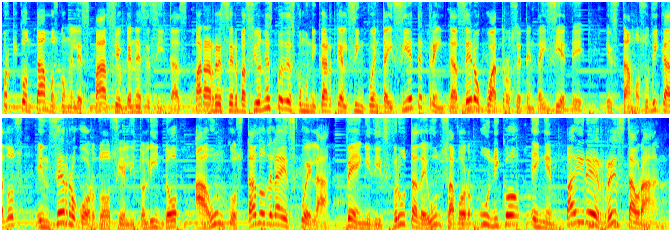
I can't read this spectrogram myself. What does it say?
porque contamos con el espacio que necesitas. Para reservaciones puedes comunicarte al 5730 0477. Estamos ubicados en Cerro Gordo, Cielito Lindo, a un costado de la escuela. Ven y disfruta de un sabor único en Empire Restaurant.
